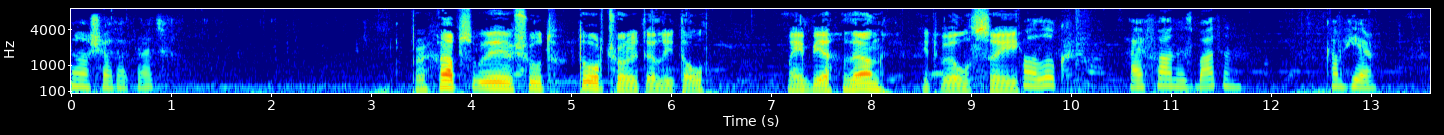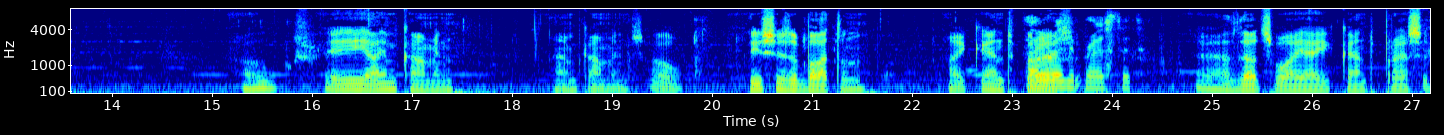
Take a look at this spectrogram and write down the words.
Oh, shut up, Red. Perhaps we should torture it a little. Maybe then it will say, Oh, look. I found this button. Come here. Oh, hey, I'm coming. I'm coming. So, this is a button. I can't press. I already pressed it. Uh, that's why I can't press it.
